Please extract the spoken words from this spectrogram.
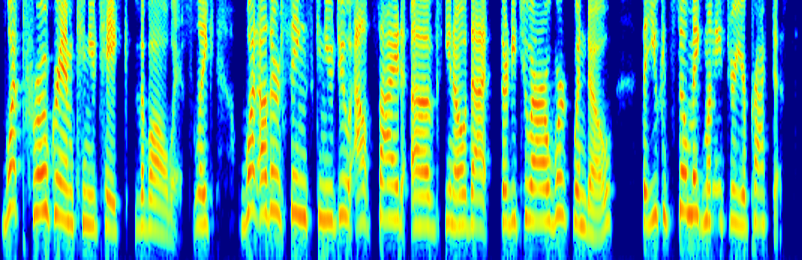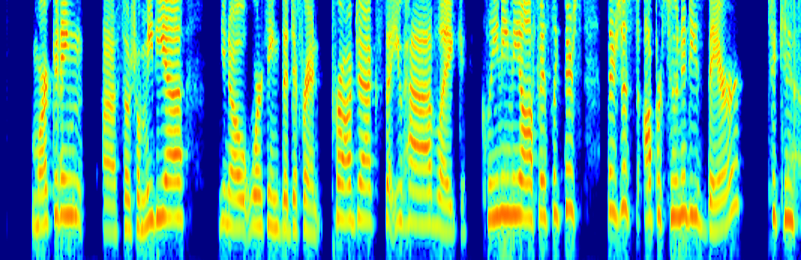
What program can you take the ball with? Like what other things can you do outside of, you know, that 32 hour work window that you can still make money through your practice? Marketing, uh, social media, you know, working the different projects that you have, like cleaning the office. Like there's there's just opportunities there to Yeah.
